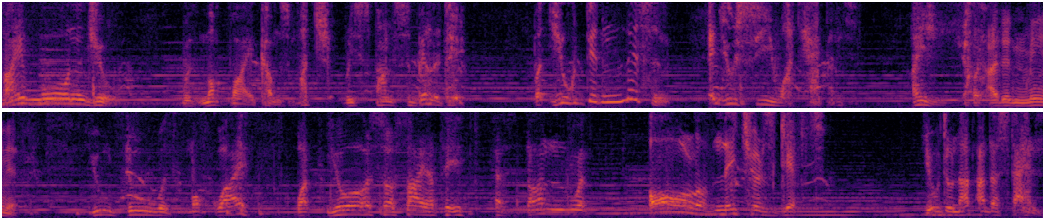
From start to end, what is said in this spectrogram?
I warned you. With Mogwai comes much responsibility. But you didn't listen, and you see what happens. I, I didn't mean it. You do with Mogwai what your society has done with all of nature's gifts. You do not understand.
